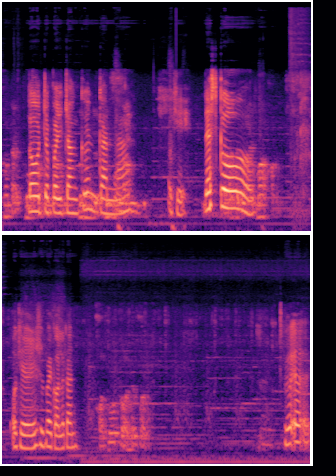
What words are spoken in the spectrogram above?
ข้แตะทั่วเราจะไปจังเกิลกันนะ โอเค let's go ไม่เป็นไรมากครับโอเคฉันไปก่อนแล้วกันขอตัวก่อนนะครับเฮ้ยเอ้ยเอ้ย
